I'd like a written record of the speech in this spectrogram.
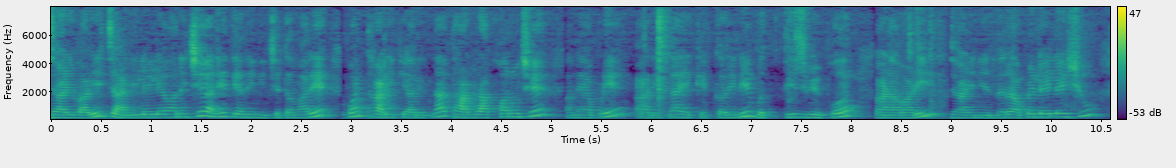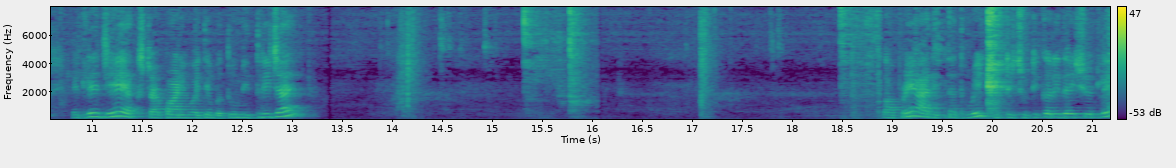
જાળીવાળી ચાણી લઈ લેવાની છે અને તેની નીચે તમારે પણ થાળી કે આ રીતના થાળ રાખવાનું છે. અને આપણે આ રીતના એક એક કરીને બધી જ વેફર કાણાવાળી જાળીની અંદર આપણે લઈ લઈશું. એટલે જે એક્સ્ટ્રા પાણી હોય તે બધું નીતરી જાય. તો આપણે આ રીતના થોડી છૂટી છૂટી કરી દઈશું એટલે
